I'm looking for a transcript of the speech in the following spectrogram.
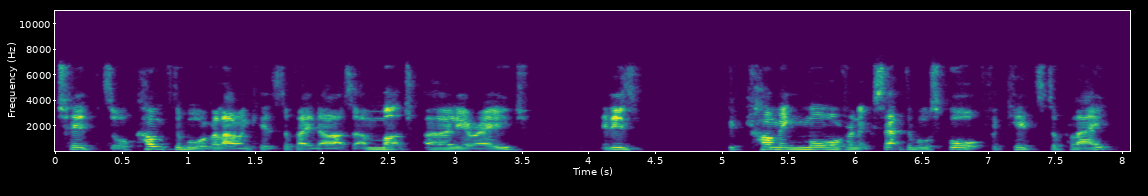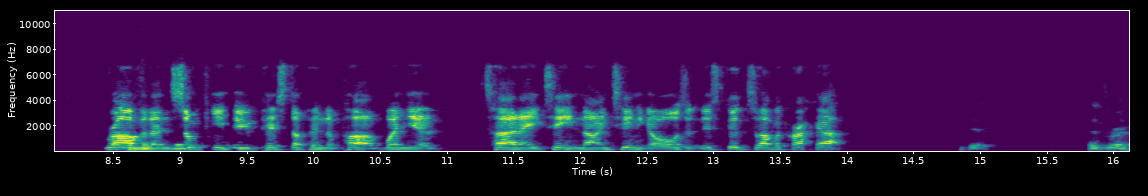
kids or comfortable with allowing kids to play darts at a much earlier age. It is becoming more of an acceptable sport for kids to play rather mm, than something you do pissed up in the pub when you turn 18, 19, you go, oh, isn't this good to have a crack at? Yeah, that's right.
